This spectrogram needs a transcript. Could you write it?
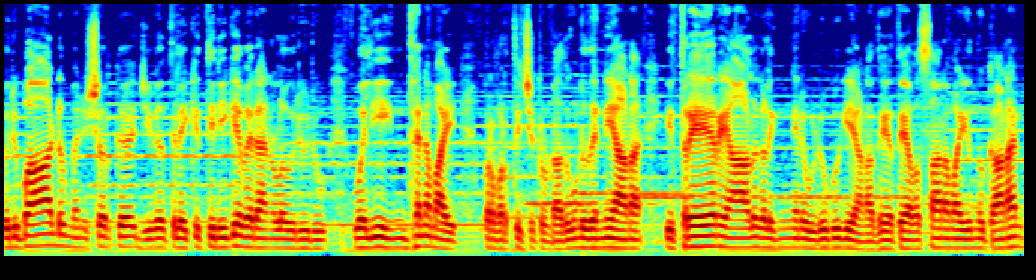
ഒരുപാട് മനുഷ്യർക്ക് ജീവിതത്തിലേക്ക് തിരികെ വരാനുള്ള ഒരു ഒരു വലിയ ഇന്ധനമായി പ്രവർത്തിച്ചിട്ടുണ്ട്. അതുകൊണ്ട് തന്നെയാണ് ഇത്രയേറെ ആളുകൾ ഇങ്ങനെ ഒഴുകുകയാണ്. അദ്ദേഹത്തെ അവസാനമായി ഒന്ന് കാണാൻ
